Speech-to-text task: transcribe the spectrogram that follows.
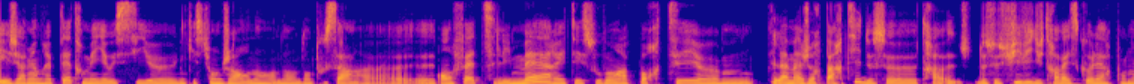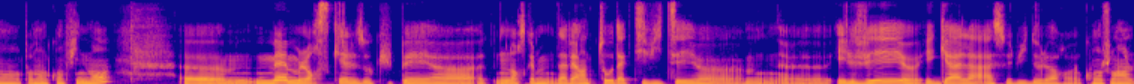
Et j'y reviendrai peut-être, mais il y a aussi euh, une question de genre dans, tout ça. Euh, en fait, les mères étaient souvent à porter euh, la majeure partie de ce, suivi du travail scolaire pendant, le confinement. Même lorsqu'elles occupaient, lorsqu'elles avaient un taux d'activité élevé, égal à, celui de leur conjoint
